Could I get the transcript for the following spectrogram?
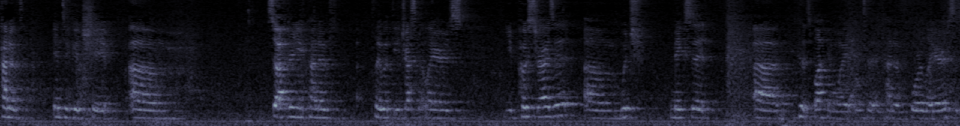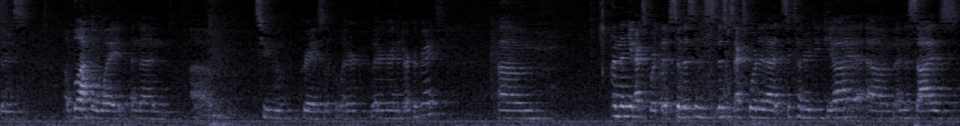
kind of into good shape. Um, so after you kind of play with the adjustment layers, you posterize it, um, which makes it, uh, because it's black and white, into kind of four layers. So there's a black, a white, and then um, two grays, like a lighter, lighter gray and a darker gray. Um, and then you export this. So this is this was exported at 600 dpi, um, and the size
